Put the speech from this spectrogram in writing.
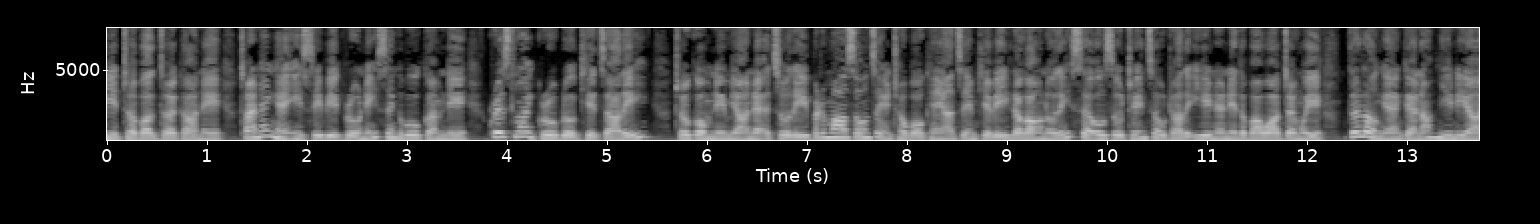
မီ Double Decker နှင့်ထိုင်းနိုင်ငံ၏ CB Group နှင့်စင်ကာပူကုမ္ပဏီ Chrislight Group တို့ဖြစ်ကြသည်။ထိုကုမ္ပဏီများအနက်အချို့သည်ပထမဆုံးချိန်ထုတ်ပေါ်ခံရခြင်းဖြစ်ပြီး၎င်းတို့သည်ဆက်အုပ်စုထိန်းချုပ်ထားသည့်ရေနံနှင့်သဘာဝတံငွေသေးလုပ်ငန်းကဏ္ဍမြေနေရာ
